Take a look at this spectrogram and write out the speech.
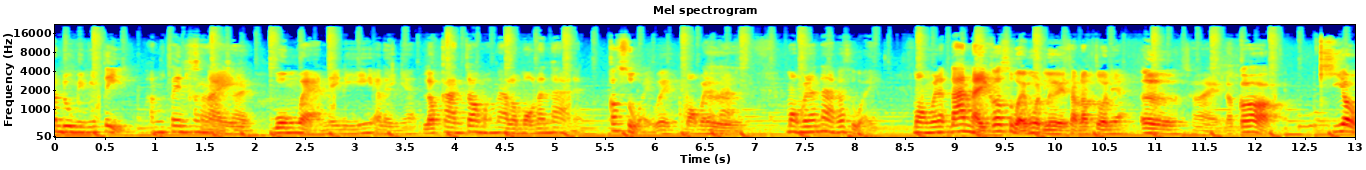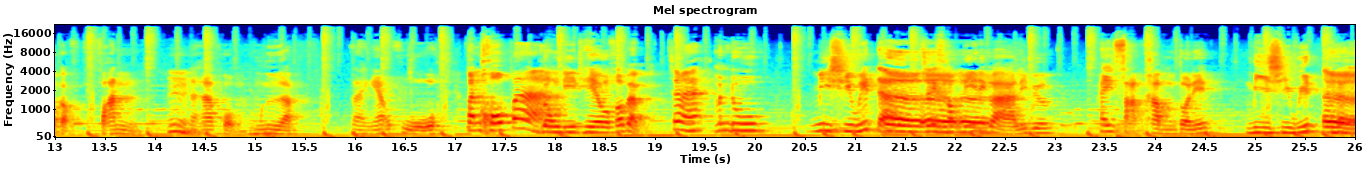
มันดูมีมิติทั้งเส้นข้างในใช่ใช่วงแหวนในนี้อะไรเงี้ยแล้วการจ้องมาข้างหน้าเรามองด้านหน้าเนี่ยก็สวยเว้ยมองไปด้านหน้าเออมองไปด้านหน้าก็สวย มองไปด้านไหนก็สวยหมดเลยสำหรับตัวเนี้ยเออใช่แล้วก็เคี่ยวกับฟันอืมนะครับผมเหงือก อะไรเงี้ยโอ้โหมันครบอะ ลงดีเทลเขาแบบ ใช่ไหมมันดูมีชีวิตอะเออใช้เออคำนี้เออดีกว่า รีวิวให้สามคำตัวนี้มีชีวิต เออ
